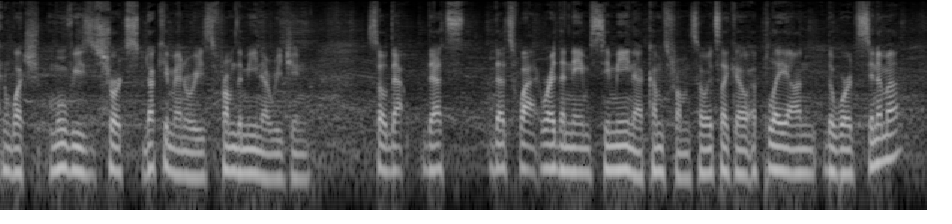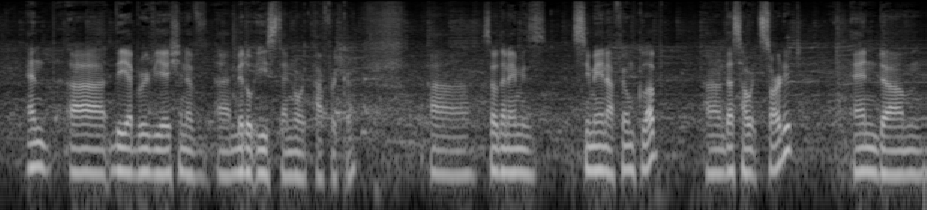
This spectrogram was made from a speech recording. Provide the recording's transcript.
and watch movies, shorts, documentaries from the MENA region. So that that's that's why where the name Simena comes from. So it's like a, a play on the word cinema and uh, the abbreviation of uh, Middle East and North Africa. Uh, so the name is Simena Film Club. Uh, that's how it started, and. Um,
